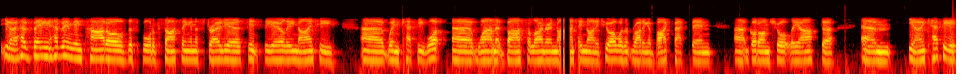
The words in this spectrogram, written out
you know, have been having been part of the sport of cycling in Australia since the early 90s uh, when Kathy Watt uh, won at Barcelona in 1992. I wasn't riding a bike back then, uh, got on shortly after. Um, you know, Kathy is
